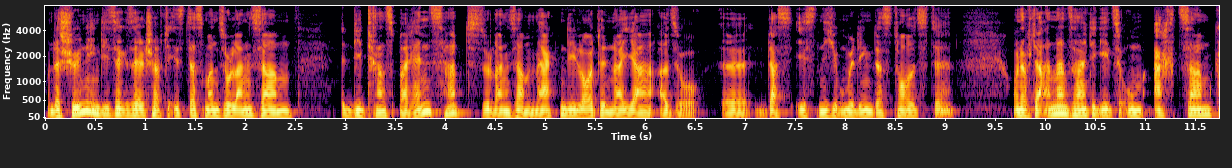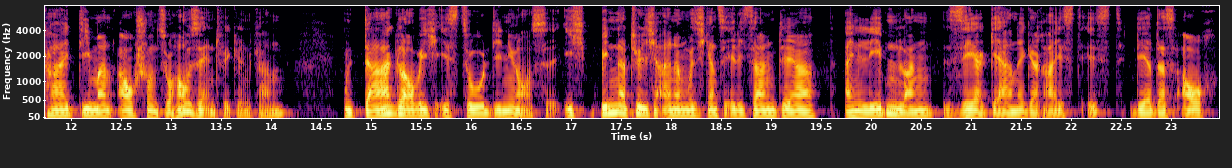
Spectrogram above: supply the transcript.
Und das Schöne in dieser Gesellschaft ist, dass man so langsam die Transparenz hat, so langsam merken die Leute, na ja, also äh, das ist nicht unbedingt das Tollste. Und auf der anderen Seite geht es um Achtsamkeit, die man auch schon zu Hause entwickeln kann. Und da, glaube ich, ist so die Nuance. Ich bin natürlich einer, muss ich ganz ehrlich sagen, der ein Leben lang sehr gerne gereist ist, der das auch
